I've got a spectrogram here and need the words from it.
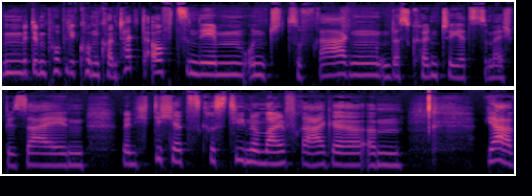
mit dem Publikum Kontakt aufzunehmen und zu fragen. Und das könnte jetzt zum Beispiel sein, wenn ich dich jetzt, Christine, mal frage, ähm, ja,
